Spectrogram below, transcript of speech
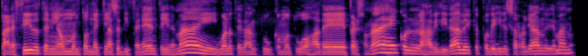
parecido, tenía un montón de clases diferentes y demás, y bueno, te dan tu, como tu hoja de personaje con las habilidades que puedes ir desarrollando y demás, ¿no?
